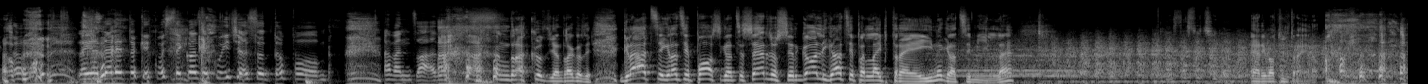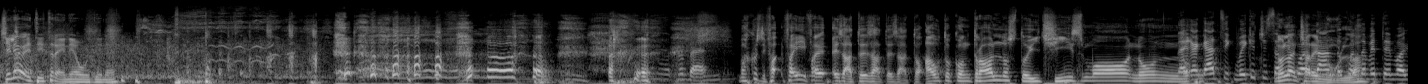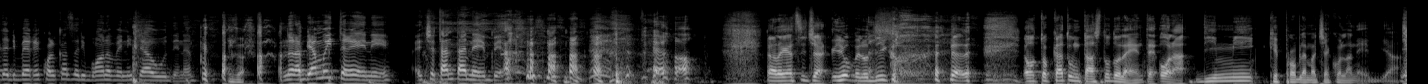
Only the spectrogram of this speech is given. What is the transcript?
Lei ha già detto che queste cose qui cioè, sono troppo avanzate. andrà così, andrà così. Grazie, grazie Post, grazie Sergio, Sergolli, grazie per l'hype train, grazie mille. Cosa sta succedendo? È arrivato il treno. Ce li avete i treni a Udine? Vabbè. Ma così, fa- fai, fai- esatto, esatto, esatto. Autocontrollo, stoicismo, non... Dai ragazzi, voi che ci state guardando, quando avete voglia di bere qualcosa di buono venite a Udine. Esatto. Non abbiamo i treni e c'è tanta nebbia. Però... No, ragazzi, cioè, io ve lo dico, ho toccato un tasto dolente. Ora, dimmi che problema c'è con la nebbia.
